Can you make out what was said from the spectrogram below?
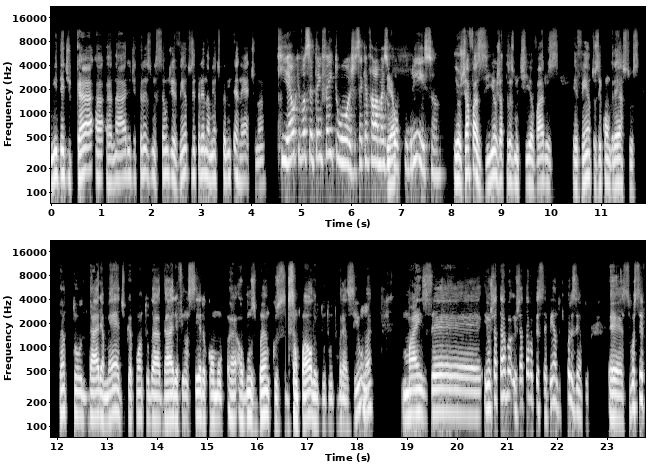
me dedicar a, a, na área de transmissão de eventos e treinamentos pela internet, né? Que é o que você tem feito hoje. Você quer falar mais um é, pouco sobre isso? Eu já fazia, eu já transmitia vários eventos e congressos, tanto da área médica quanto da, da área financeira, como uh, alguns bancos de São Paulo, do, do, do Brasil, Sim. né? Mas é, eu já estava eu já estava percebendo que, por exemplo, é, se você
